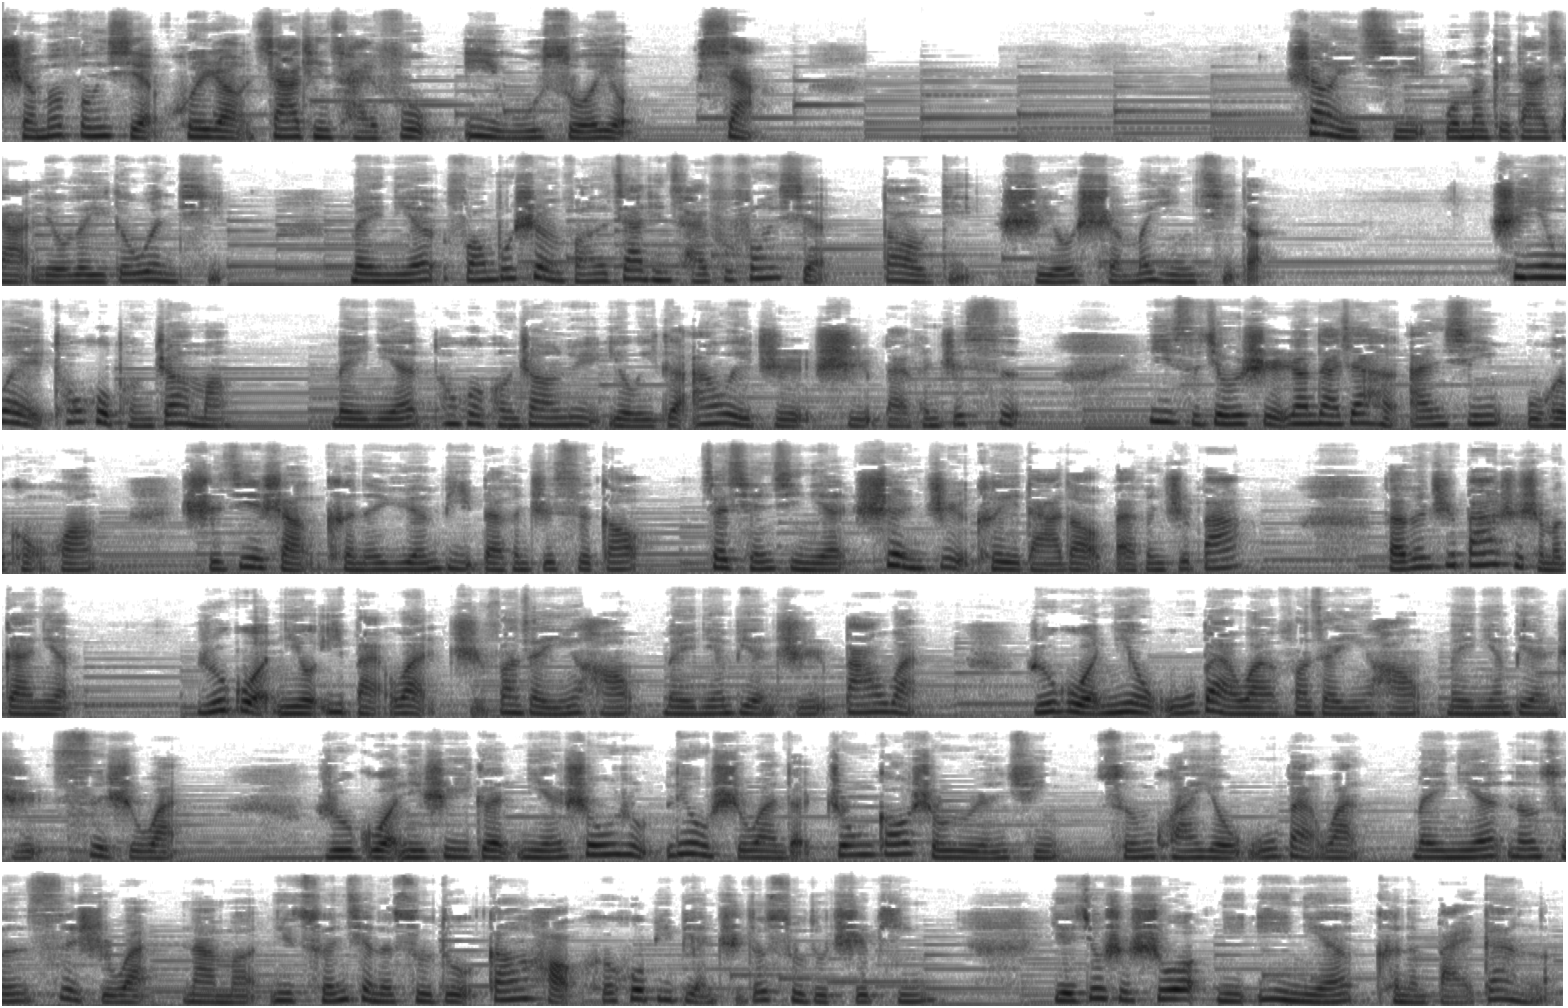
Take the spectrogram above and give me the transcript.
什么风险会让家庭财富一无所有？下。上一期我们给大家留了一个问题：每年防不胜防的家庭财富风险到底是由什么引起的？是因为通货膨胀吗？每年通货膨胀率有一个安慰值是百分之四，意思就是让大家很安心，不会恐慌。实际上可能远比百分之四高，在前几年甚至可以达到百分之八。百分之八是什么概念？如果你有一百万只放在银行，每年贬值八万；如果你有五百万放在银行，每年贬值四十万；如果你是一个年收入六十万的中高收入人群，存款有五百万，每年能存四十万，那么你存钱的速度刚好和货币贬值的速度持平，也就是说，你一年可能白干了。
